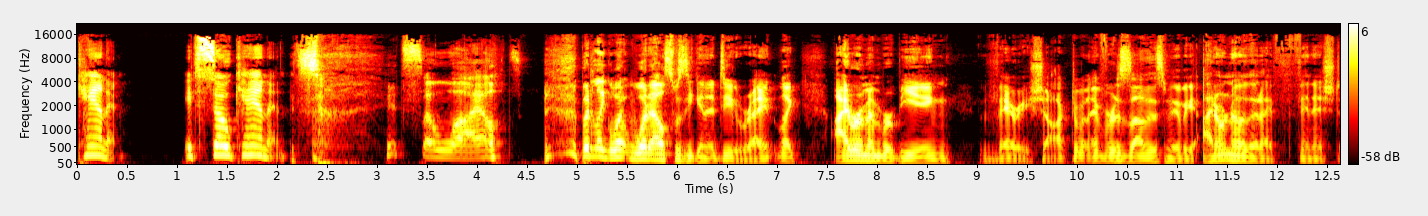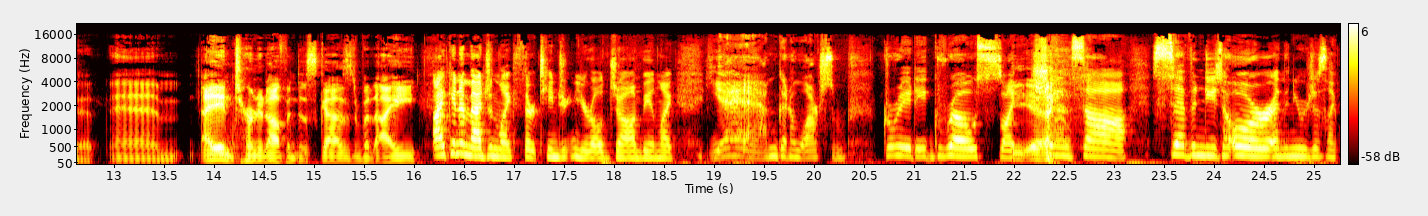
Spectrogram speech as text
canon. It's so canon. It's it's so wild. But like what what else was he going to do, right? Like I remember being very shocked when I first saw this movie. I don't know that I finished it. Um I didn't turn it off in disgust, but I I can imagine like 13 year old John being like, yeah, I'm gonna watch some gritty, gross, like Yeah. chainsaw 70s horror. And then you were just like,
